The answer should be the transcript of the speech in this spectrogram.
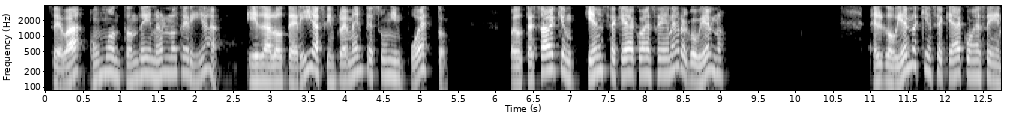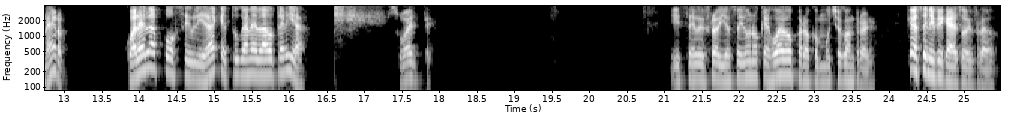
Se va un montón de dinero en lotería. Y la lotería simplemente es un impuesto. Pero usted sabe quién, se queda con ese dinero, el gobierno. El gobierno es quien se queda con ese dinero. ¿Cuál es la posibilidad que tú ganes la lotería? Suerte. Dice Wilfredo, yo soy uno que juego, pero con mucho control. ¿Qué significa eso, Wilfredo?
